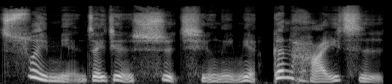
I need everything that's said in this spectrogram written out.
睡眠这件事情里面跟孩子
